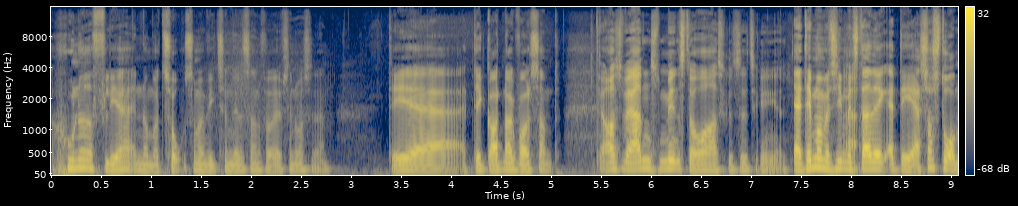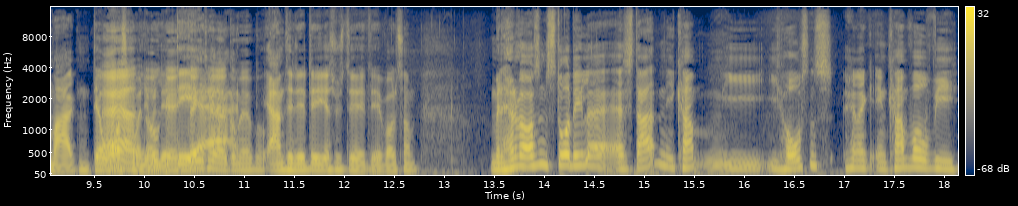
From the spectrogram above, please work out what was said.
100 flere end nummer to, som er Victor Nielsen for FC Nordsjælland. Det er, det er godt nok voldsomt. Det er også verdens mindste overraskelse til gengæld. Ja, det må man sige, ja. men Ja. stadigvæk, at det er så stor marken, det Ja, overrasker ja, mig alligevel okay, lidt. Det den er, kan jeg gå med på. Ja, men det, det, det, jeg synes, det, det er voldsomt. Men han var også en stor del af, af starten i kampen i, i Horsens, Henrik. En kamp, hvor vi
